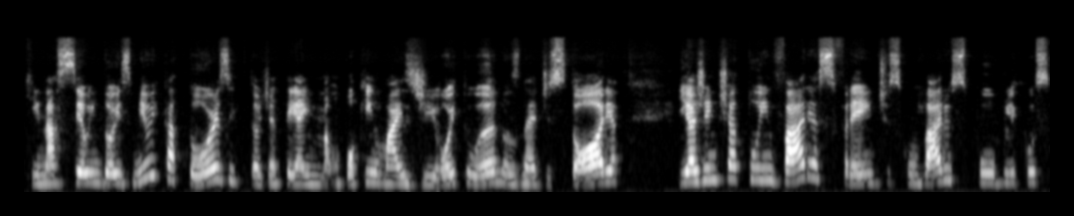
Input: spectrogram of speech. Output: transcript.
que nasceu em 2014, então já tem aí um pouquinho mais de oito anos né, de história, e a gente atua em várias frentes, com vários públicos,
